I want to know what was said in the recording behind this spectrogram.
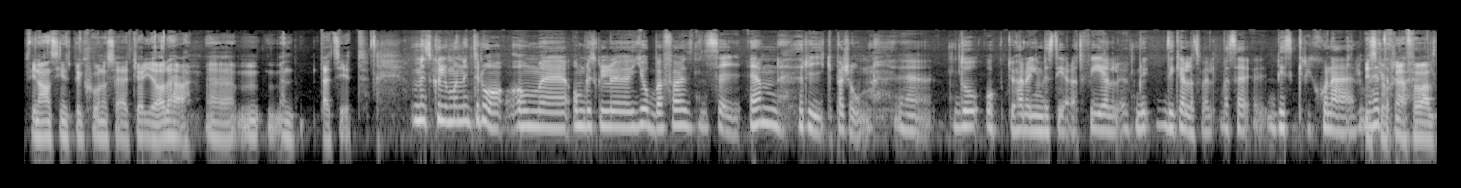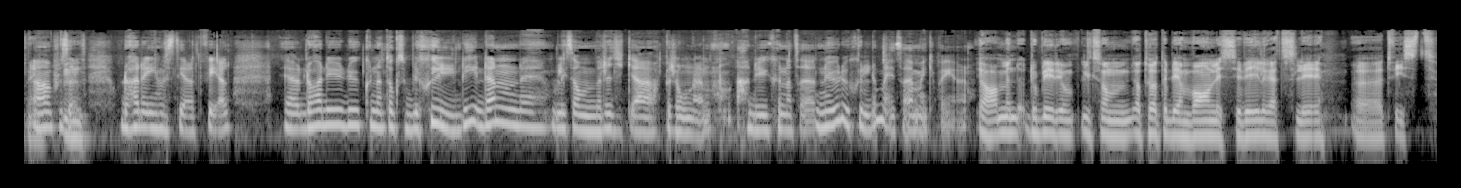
Finansinspektionen säger att jag gör det här. Eh, men that's it. Men skulle man inte då, om, eh, om du skulle jobba för säg, en rik person eh, då, och du hade investerat fel, det kallas väl vad säger, diskretionär, diskretionär förvaltning. Ja, precis. Mm. Och du hade investerat fel. Då hade ju du kunnat också bli skyldig. Den liksom, rika personen hade ju kunnat säga nu är du skyldig mig så här mycket pengar. Ja, men då blir det liksom, jag tror att det blir en vanlig civilrättslig eh, tvist.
